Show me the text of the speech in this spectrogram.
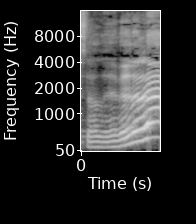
still living a.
